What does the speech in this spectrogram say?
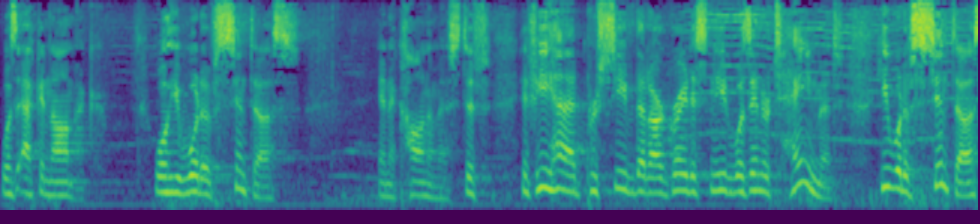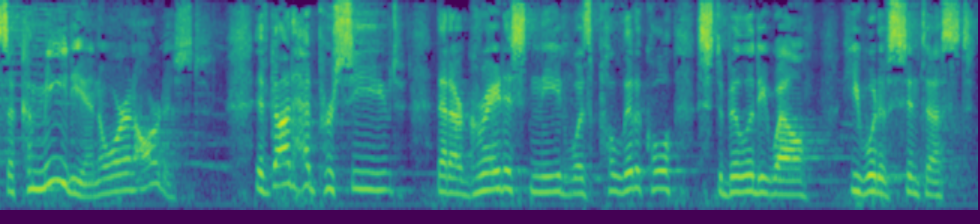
was economic, well, he would have sent us an economist. If, if he had perceived that our greatest need was entertainment, he would have sent us a comedian or an artist. If God had perceived that our greatest need was political stability, well, He would have sent us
